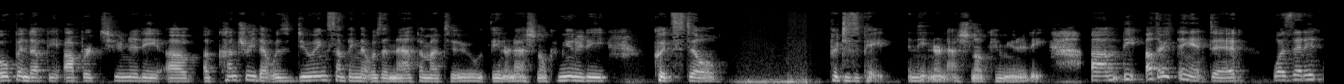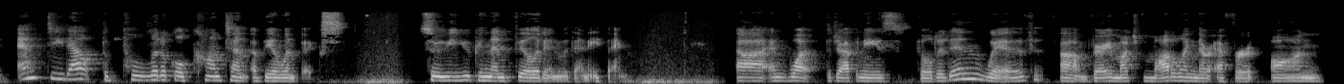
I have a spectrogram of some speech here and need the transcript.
opened up the opportunity of a country that was doing something that was anathema to the international community could still participate in the international community. Um, the other thing it did was that it emptied out the political content of the Olympics. So you can then fill it in with anything. Uh, and what the Japanese filled it in with, um, very much modeling their effort on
